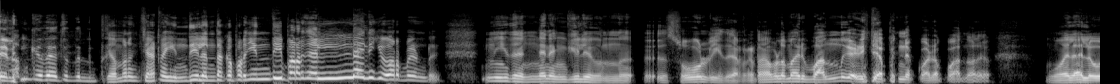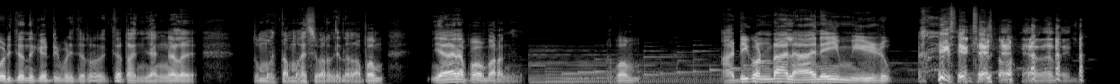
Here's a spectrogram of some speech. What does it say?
തെലുങ്ക് ദേശത്തിന്. ഞാൻ പറഞ്ഞു ചേട്ടാ ഹിന്ദിയിൽ എന്തൊക്കെ പറഞ്ഞു? ഹിന്ദി പറഞ്ഞ എല്ലാം എനിക്ക് ഓർമ്മയുണ്ട്. നീ ഇതെങ്ങനെങ്കിലും ഒന്ന് സോൾവ് ചെയ്ത് തരണം കേട്ടോ. അവളുമാര് വന്നു കഴിഞ്ഞാൽ പിന്നെ കുഴപ്പമാന്ന് പറഞ്ഞു മോഹൻലാൽ ഓടിച്ചെന്ന് കെട്ടിപ്പിടിച്ചിട്ട് ചേട്ടാ ഞങ്ങൾ തുമ്മ തമാശ പറഞ്ഞത് അപ്പം ഞാനപ്പം പറഞ്ഞു അപ്പം അടി കൊണ്ടാൽ ആനയും വീഴും.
